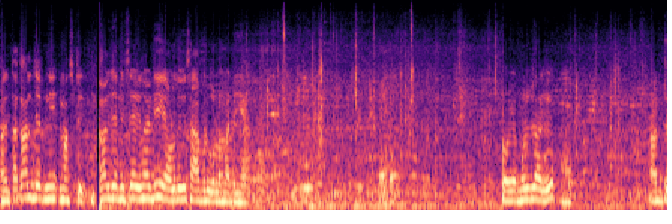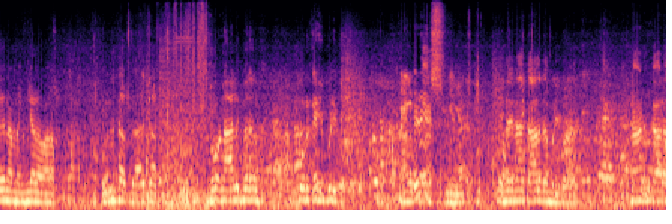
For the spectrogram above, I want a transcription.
அது தக்காளி சட்னி மஸ்ட்டு தக்காளி சட்னி சேர்க்கலாட்டி அவ்வளோதுக்கு சாப்பிட கொள்ள மாட்டீங்க. ஸோ முடிஞ்சாக்கு அடுத்து நம்ம இங்கே வரோம். இது சாப்பிட்டு அது சாப்பிட்டு ஒரு நாலு பேர் ஒரு கைப்பிடி இதை நான் காலை தான் பிடிப்பேன். நானும் காலை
